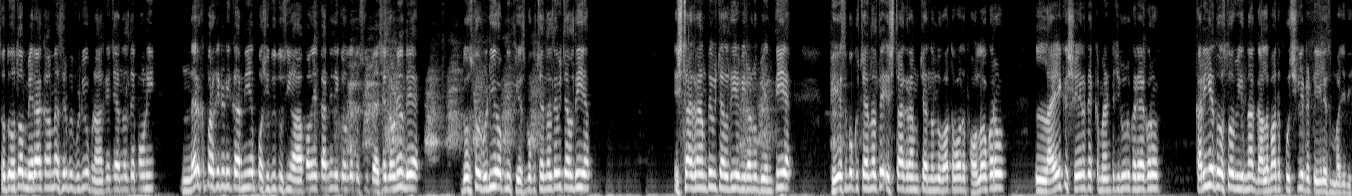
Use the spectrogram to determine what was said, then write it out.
ਸੋ ਦੋਸਤੋ, ਮੇਰਾ ਕੰਮ ਹੈ ਸਿਰਫ ਵੀਡੀਓ ਬਣਾ ਕੇ ਚੈਨਲ ਤੇ ਪਾਉਣੀ। ਨਿਰਖ ਪਰਖ ਜਿਹੜੀ ਕਰਨੀ ਹੈ ਪਸ਼ੂ ਦੀ ਤੁਸੀਂ ਆਪ ਆਗੇ ਕਰਨੀ ਦੀ, ਕਿਉਂਕਿ ਤੁਸੀਂ ਪੈਸੇ ਲਾਉਣੇ ਹੁੰਦੇ ਆ। ਦੋਸਤੋ ਵੀਡੀਓ ਆਪਣੀ ਫੇਸਬੁੱਕ ਚੈਨਲ ਤੇ ਵੀ ਚੱਲਦੀ ਆ। ਇੰਸਟਾਗ੍ਰam ਤੇ ਵੀ ਚੱਲਦੀ ਹੈ ਵੀਰਾਂ ਨੂੰ ਬੇਨਤੀ ਹੈ। ਫੇਸਬੁੱਕ ਚੈਨਲ ਤੇ ਇੰਸਟਾਗ੍ਰam ਚੈਨਲ ਨੂੰ ਵੱਧ ਤੋਂ ਵੱਧ ਫੋਲੋ ਕਰੋ ਲਾਈਕ ਸ਼ੇਅਰ ਤੇ ਕਮੈਂਟ ਜ਼ਰੂਰ ਕਰਿਆ ਕਰੋ। ਕਰੀਏ ਦੋਸਤੋ ਵੀਰ ਨਾਲ ਗੱਲਬਾਤ ਪੁੱਛੀਏ ਡਿਟੇਲ ਇਸ ਮੱਝ ਦੀ।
